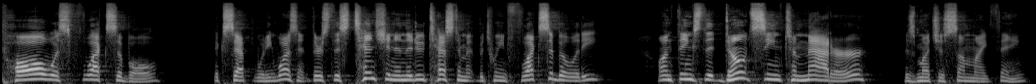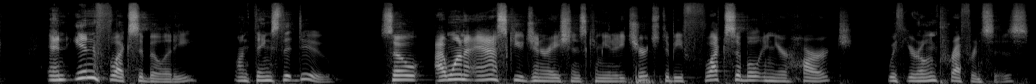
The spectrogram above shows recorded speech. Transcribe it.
Paul was flexible, except when he wasn't. There's this tension in the New Testament between flexibility on things that don't seem to matter as much as some might think, and inflexibility on things that do. So I want to ask you, Generations Community Church, to be flexible in your heart with your own preferences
